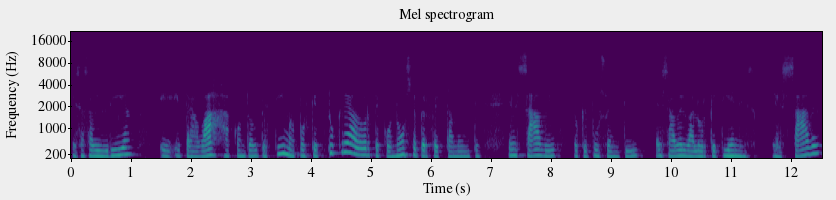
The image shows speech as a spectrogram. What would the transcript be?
esa sabiduría eh, eh, trabaja con tu autoestima porque tu creador te conoce perfectamente, Él sabe lo que puso en ti, Él sabe el valor que tienes, él sabe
